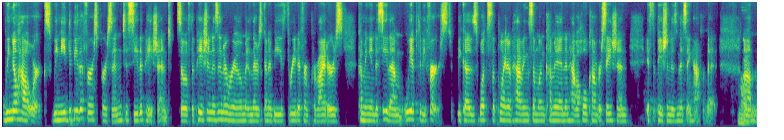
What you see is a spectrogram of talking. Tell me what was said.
we know how it works. We need to be the first person to see the patient. So if the patient is in a room and there's going to be three different providers coming in to see them, we have to be first because what's the point of having someone come in and have a whole conversation if the patient is missing half of it? Right. Um,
